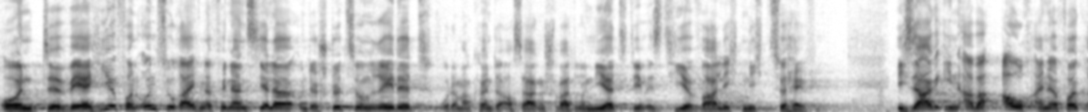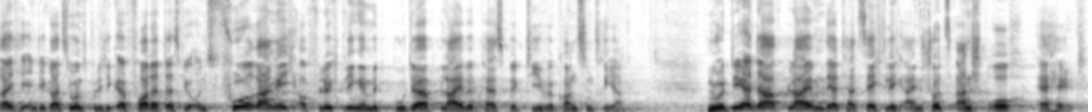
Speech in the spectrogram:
Und äh, wer hier von unzureichender finanzieller Unterstützung redet, oder man könnte auch sagen schwadroniert, dem ist hier wahrlich nicht zu helfen. Ich sage Ihnen aber auch, eine erfolgreiche Integrationspolitik erfordert, dass wir uns vorrangig auf Flüchtlinge mit guter Bleibeperspektive konzentrieren. Nur der darf bleiben, der tatsächlich einen Schutzanspruch erhält.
